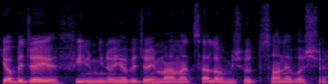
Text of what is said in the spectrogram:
یا به جای فیرمینو یا به جای محمد صلاح می‌شد سانه باشه.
